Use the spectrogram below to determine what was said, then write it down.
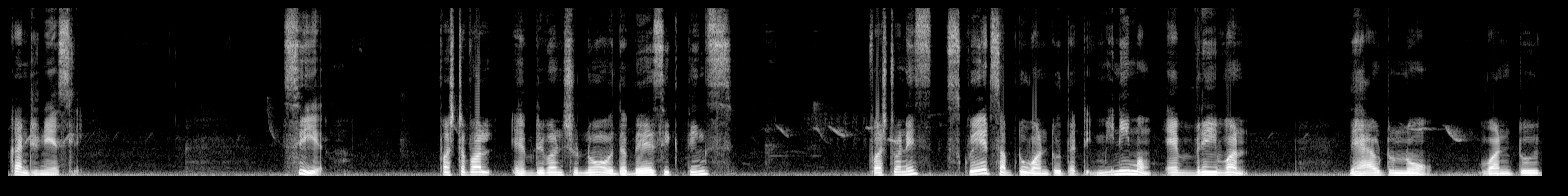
continuously. See here. First of all everyone should know the basic things first one is squares up to 1 to 30 minimum everyone they have to know 1 to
